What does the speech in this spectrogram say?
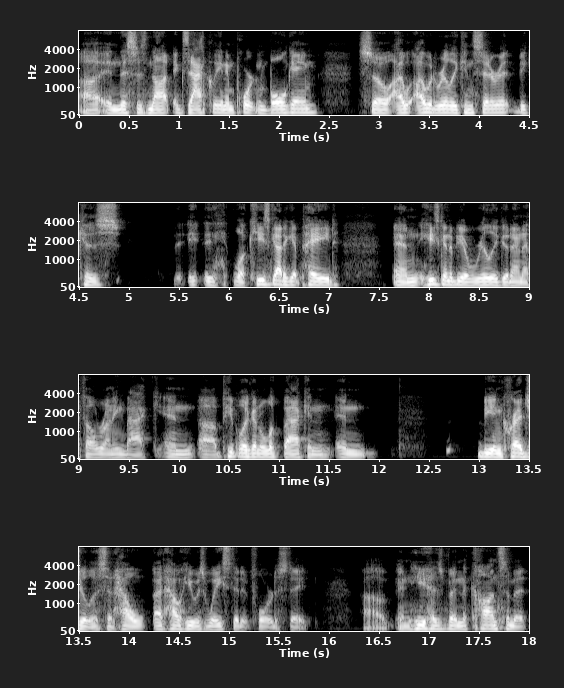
uh, and this is not exactly an important bowl game. So I, I would really consider it because look, he's got to get paid, and he's going to be a really good NFL running back, and uh, people are going to look back and and be incredulous at how at how he was wasted at Florida State, uh, and he has been the consummate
